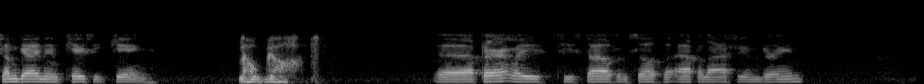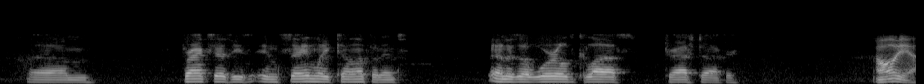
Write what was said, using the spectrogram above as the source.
some guy named Casey King. Oh God. Uh, apparently, he styles himself the Appalachian Dream. Um, Frank says he's insanely confident and is a world class trash talker. Oh yeah.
